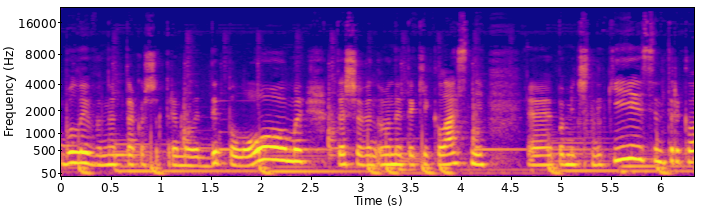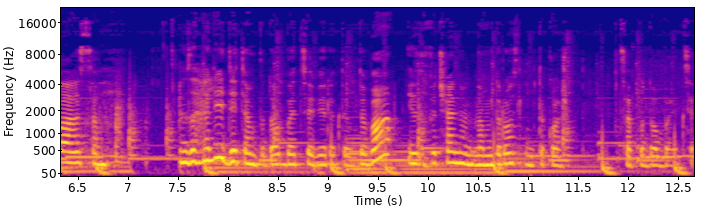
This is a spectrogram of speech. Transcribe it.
були. Вони також отримали дипломи, те, що вони такі класні помічники сінтеркласа. Взагалі дітям подобається вірити в дива, і, звичайно, нам дорослим також це подобається.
